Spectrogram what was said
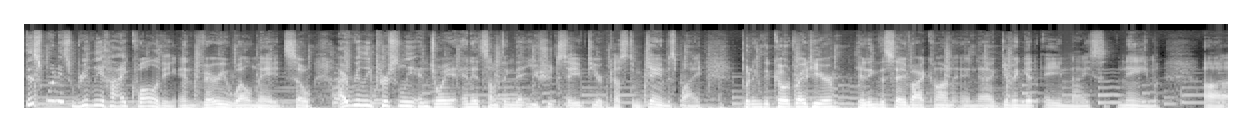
this one is really high quality and very well made, so I really personally enjoy it, and it's something that you should say save to your custom games by putting the code right here, hitting the save icon, and uh, giving it a nice name. Uh,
